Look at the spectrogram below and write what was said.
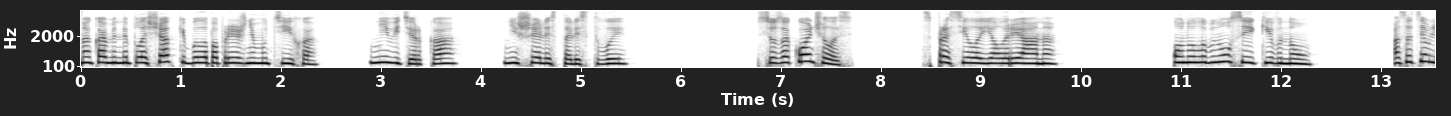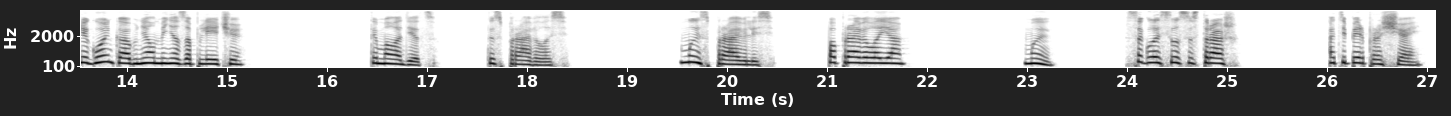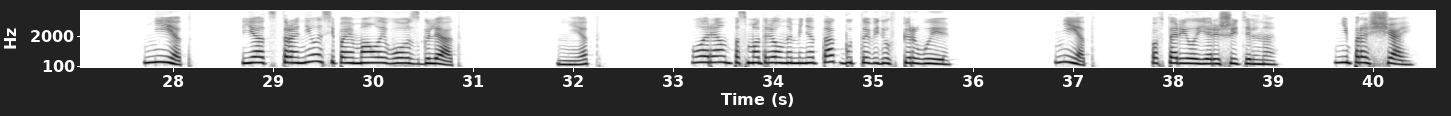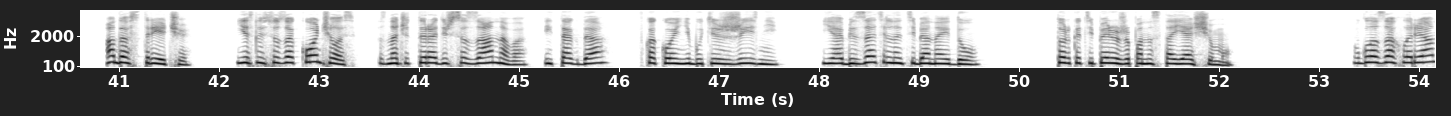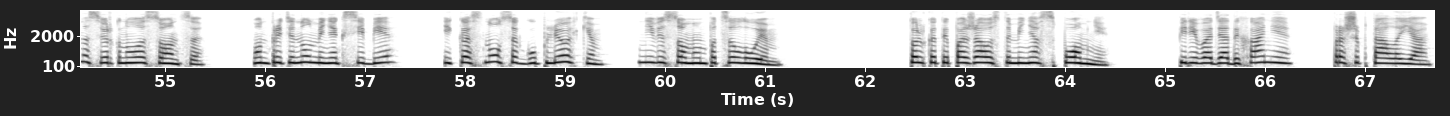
На каменной площадке было по-прежнему тихо. Ни ветерка, ни шелеста листвы. «Все закончилось?» — спросила я Лориана. Он улыбнулся и кивнул, а затем легонько обнял меня за плечи. «Ты молодец. Ты справилась». «Мы справились», — поправила я. «Мы», — согласился страж. «А теперь прощай». «Нет». Я отстранилась и поймала его взгляд. «Нет». Лориан посмотрел на меня так, будто видел впервые. «Нет», — повторила я решительно. «Не прощай, а до встречи. Если все закончилось, значит, ты родишься заново, и тогда, в какой-нибудь из жизней, я обязательно тебя найду. Только теперь уже по-настоящему». В глазах Лориана сверкнуло солнце. Он притянул меня к себе и коснулся губ легким, невесомым поцелуем. «Только ты, пожалуйста, меня вспомни!» Переводя дыхание, прошептала я.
